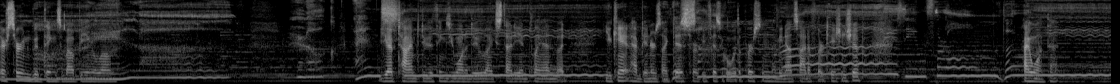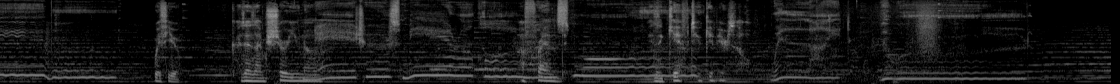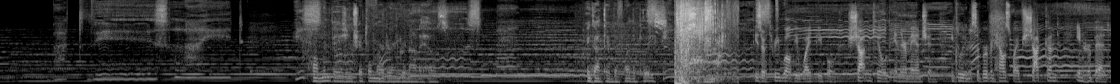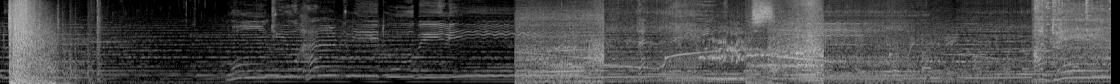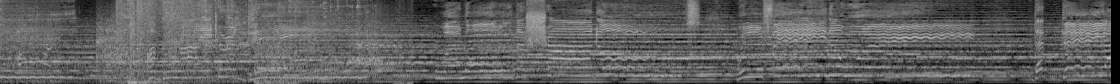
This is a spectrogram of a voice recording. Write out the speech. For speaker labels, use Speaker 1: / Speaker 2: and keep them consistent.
Speaker 1: There's certain good things about being alone. You have time to do the things you want to do, like study and plan, but you can't have dinners like this or be physical with a person, I mean, outside of flirtationship. I want that. With you. Because as I'm sure you know, a friend is a gift you give yourself. Home invasion, triple murder in Granada Hills. We got there before the police. These are three wealthy white people shot and killed in their mansion, including a suburban housewife shotgunned in her bed.
Speaker 2: that day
